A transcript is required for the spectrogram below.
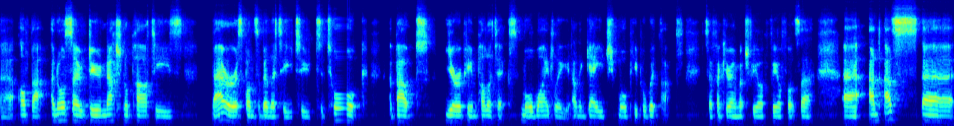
uh, of that? And also, do national parties bear a responsibility to, to talk about European politics more widely and engage more people with that? So, thank you very much for your, for your thoughts there. Uh, and as uh,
